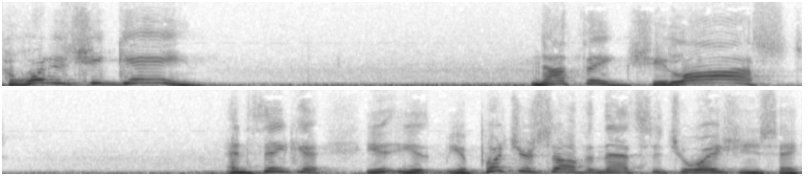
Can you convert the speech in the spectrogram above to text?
So what did she gain? Nothing. She lost. And think, uh, you, you, you put yourself in that situation, you say,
